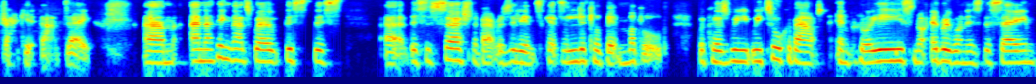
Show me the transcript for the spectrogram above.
jacket that day? Um, and I think that's where this this uh, this assertion about resilience gets a little bit muddled because we we talk about employees, not everyone is the same,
